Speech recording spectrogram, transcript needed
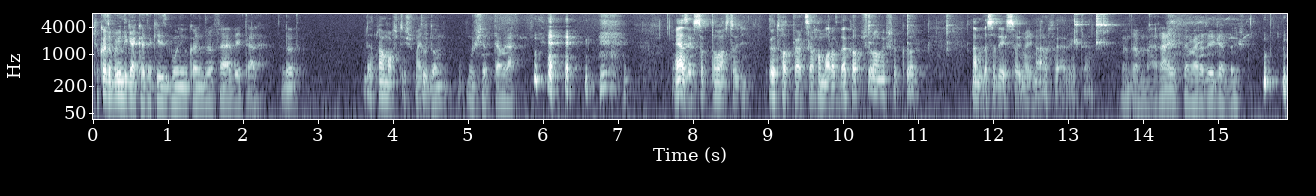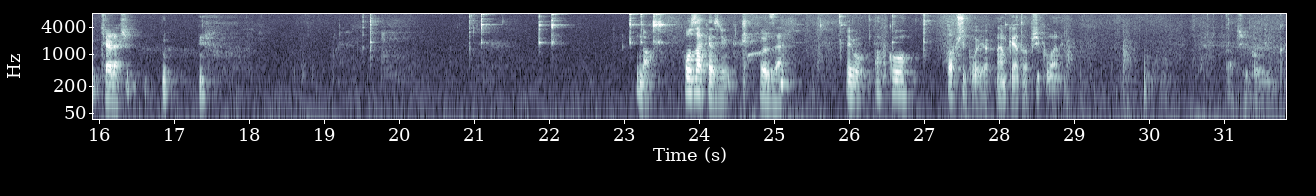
Csak az a baj, mindig elkezdek izgulni, amikor indul a felvétel. Tudod? De hát már most is megy. Tudom, most jöttem rá. Ezért szoktam azt, hogy 5-6 perccel hamarabb bekapcsolom, és akkor nem veszed észre, hogy megy már a felvétel. Mondom már, rájöttem már a régebben is. Cseles. Na, hozzá kezdjünk. Hozzá. Jó, akkor tapsikoljak, nem kell tapsikolni. Tapsikoljunk.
